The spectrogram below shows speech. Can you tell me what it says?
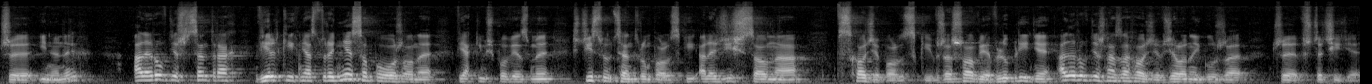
czy innych, ale również w centrach wielkich miast, które nie są położone w jakimś powiedzmy ścisłym centrum Polski, ale dziś są na wschodzie Polski, w Rzeszowie, w Lublinie, ale również na zachodzie, w Zielonej Górze czy w Szczecinie.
